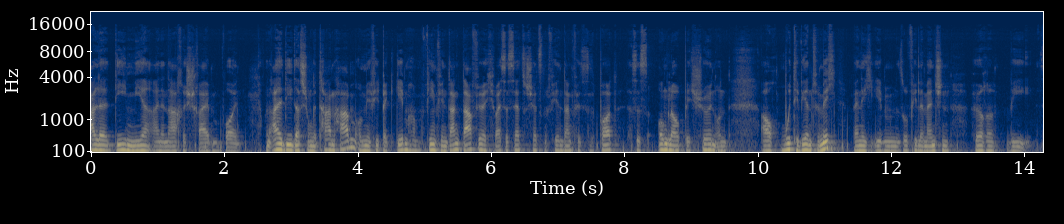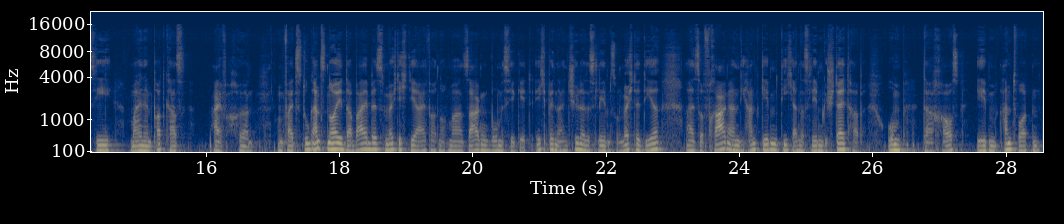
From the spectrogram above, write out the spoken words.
alle, die mir eine Nachricht schreiben wollen. Und alle, die das schon getan haben und mir Feedback gegeben haben, vielen, vielen Dank dafür. Ich weiß es sehr zu schätzen. Vielen Dank für den Support. Das ist unglaublich schön und auch motivierend für mich, wenn ich eben so viele Menschen höre, wie sie meinen Podcast einfach hören. Und falls du ganz neu dabei bist, möchte ich dir einfach nochmal sagen, worum es hier geht. Ich bin ein Schüler des Lebens und möchte dir also Fragen an die Hand geben, die ich an das Leben gestellt habe, um daraus eben Antworten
